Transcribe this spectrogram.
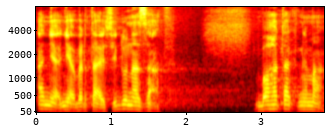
а ні, ні, вертаюся, йду назад. Бога так нема.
